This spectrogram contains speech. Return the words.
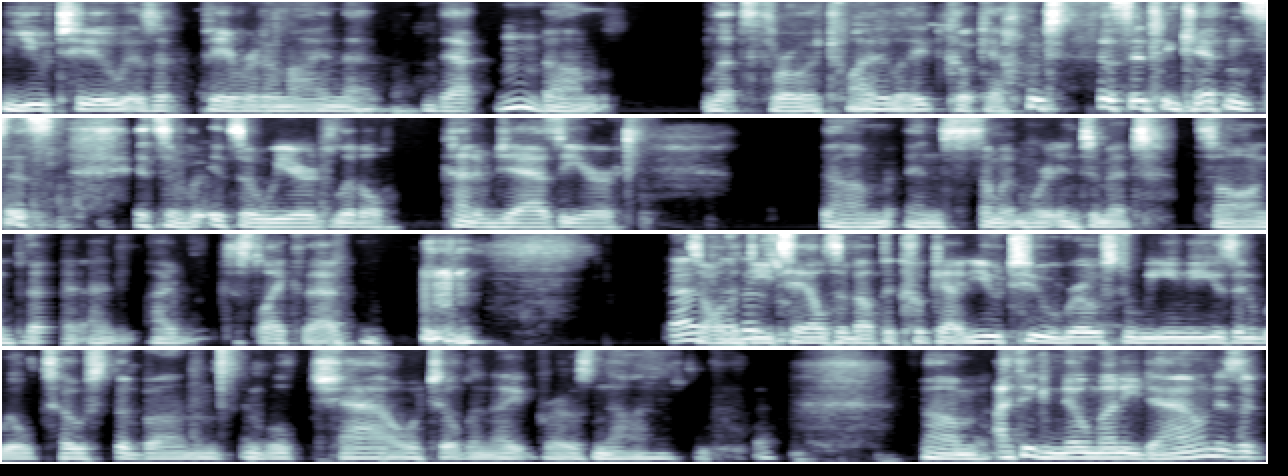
You Two is a favorite of mine. That that Hmm. um, let's throw a twilight cookout as it begins. It's it's a it's a weird little kind of jazzier um, and somewhat more intimate song. That I, I just like that. That- It's all the that is- details about the cookout. You two roast weenies and we'll toast the buns and we'll chow till the night grows nine. Um, I think No Money Down is a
